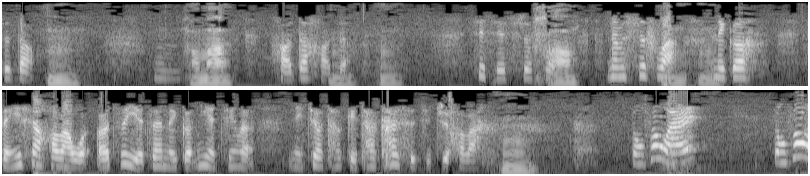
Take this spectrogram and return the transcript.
知道，嗯，嗯，好吗？好的好的，嗯嗯，谢谢师傅。好，那么师傅啊，嗯嗯那个等一下好吧，我儿子也在那个念经了，你叫他给他开始几句好吧？嗯，董凤伟，董凤伟，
